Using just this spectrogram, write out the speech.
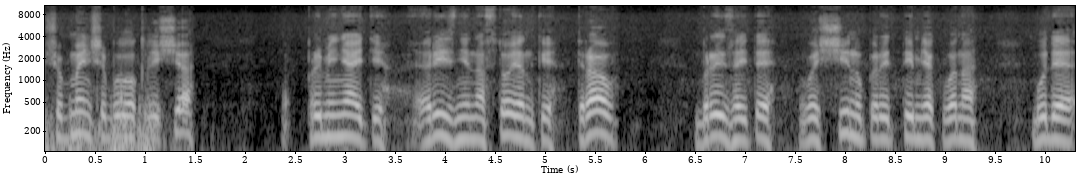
щоб менше було кліща, приміняйте різні настоянки трав, бризгайте вощину перед тим, як вона буде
